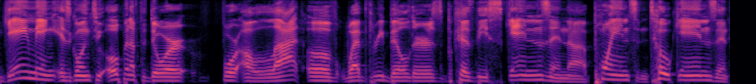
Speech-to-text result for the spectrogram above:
gaming is going to open up the door for a lot of Web3 builders because these skins and uh, points and tokens and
